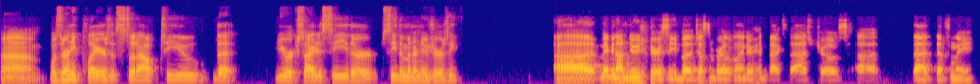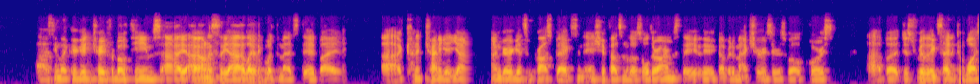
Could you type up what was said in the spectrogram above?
Um, was there any players that stood out to you that you were excited to see either see them in a New Jersey? Uh, maybe not New Jersey, but Justin Verlander heading back to the Astros. Uh, that definitely uh, seemed like a good trade for both teams. I, I honestly I like what the Mets did by uh, kind of trying to get younger, get some prospects, and, and ship out some of those older arms. They they got rid of Max Scherzer as well, of course. Uh, but just really excited to watch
